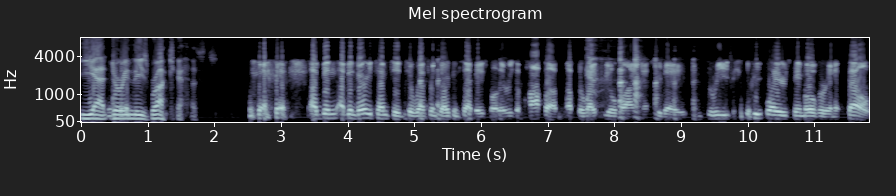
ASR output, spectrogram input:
yet during these broadcasts? I've been I've been very tempted to reference Arkansas baseball. There was a pop up up the right field line yesterday, and three three players came over and it fell.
